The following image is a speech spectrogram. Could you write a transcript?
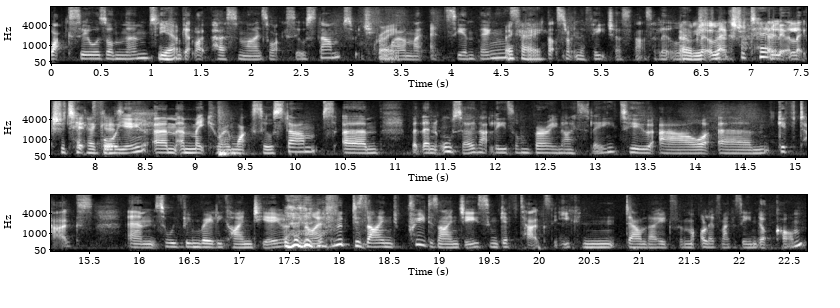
wax seals on them. So you Yeah. can get like personalised wax seal stamps, which you can Great. buy on like Etsy and things. Okay. That's not in the feature, so that's a little Oh, a little extra tip. A little extra tip Okay, for good. you. Um, and make your own wax seal stamps. Um, but then also that leads on very nicely to our um, gift tags. Um, so we've been really kind to you, and I've designed, pre-designed you some gift tags that you can download from olivemagazine.com.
